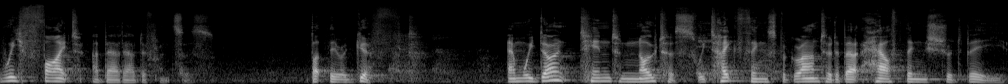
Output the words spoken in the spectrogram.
we fight about our differences, but they're a gift. And we don't tend to notice, we take things for granted about how things should be.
